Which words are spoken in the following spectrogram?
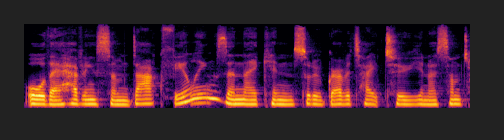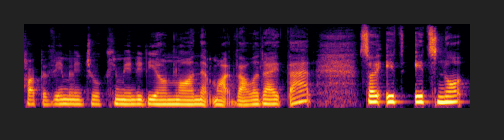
or they're having some dark feelings and they can sort of gravitate to you know some type of image or community online that might validate that so it's it's not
